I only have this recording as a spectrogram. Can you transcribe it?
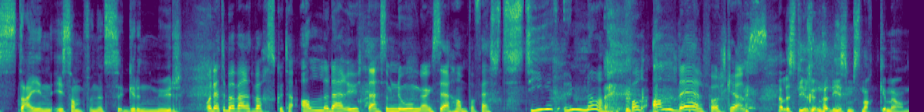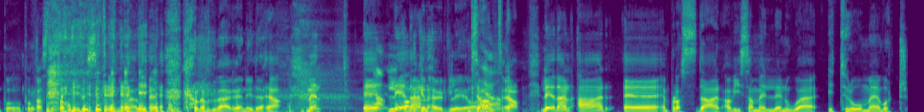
stein i samfunnets grunnmur. Og dette bør være et varsko til alle der ute som noen gang ser ham på fest. Styr unna! For all del, folkens! Eller styr unna de som snakker med han på, på fest og tar opp disse tingene. Det kan nok være en idé. Ja. Men eh, lederen og Ja. Ja. Lederen er eh, en plass der avisa melder noe i tråd med vårt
